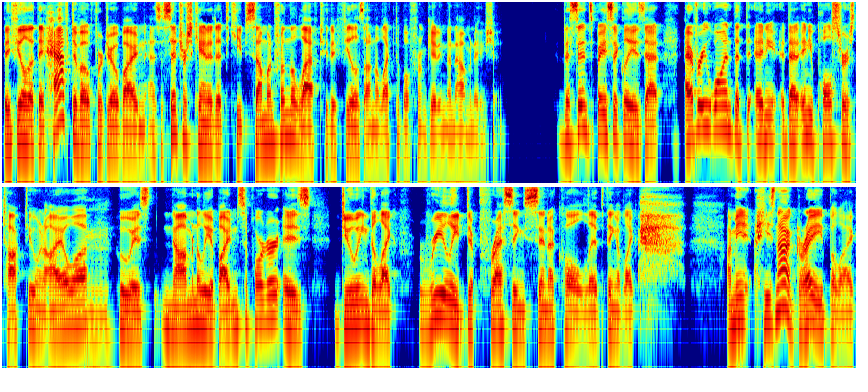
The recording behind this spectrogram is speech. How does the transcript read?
They feel that they have to vote for Joe Biden as a centrist candidate to keep someone from the left who they feel is unelectable from getting the nomination. The sense basically is that everyone that any that any pollster has talked to in Iowa Mhm. who is nominally a Biden supporter is doing the like really depressing, cynical lib thing of like, I mean, he's not great, but like,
